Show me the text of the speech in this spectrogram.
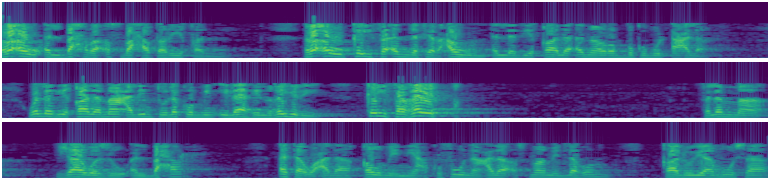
رأوا البحر أصبح طريقا. رأوا كيف أن فرعون الذي قال أنا ربكم الأعلى والذي قال ما علمت لكم من إله غيري كيف غرق؟ فلما جاوزوا البحر أتوا على قوم يعكفون على أصنام لهم قالوا يا موسى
